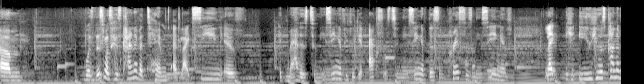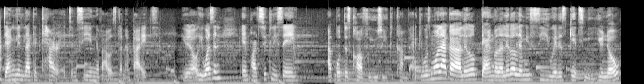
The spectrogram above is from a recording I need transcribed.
um, was this was his kind of attempt at like seeing if it matters to me, seeing if he could get access to me, seeing if this impresses me, seeing if like he, he, he was kind of dangling like a carrot and seeing if I was gonna bite. You know, he wasn't in particularly saying, I bought this car for you so you could come back. It was more like a little dangle, a little let me see where this gets me, you know?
